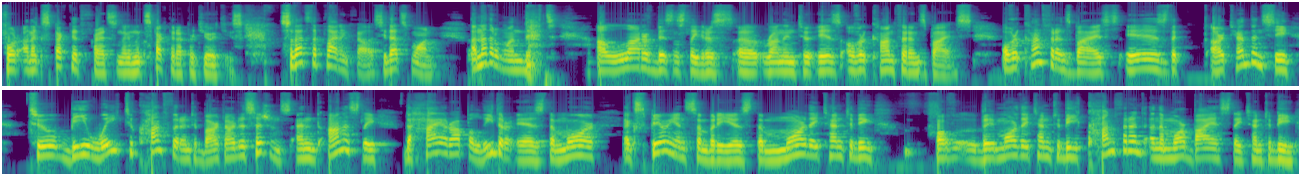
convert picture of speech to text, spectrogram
for unexpected threats and unexpected opportunities. So that's the planning fallacy. That's one. Another one that a lot of business leaders uh, run into is overconfidence bias. Overconfidence bias is the our tendency to be way too confident about our decisions. And honestly, the higher up a leader is, the more experienced somebody is, the more they tend to be, the more they tend to be confident, and the more biased they tend to be.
